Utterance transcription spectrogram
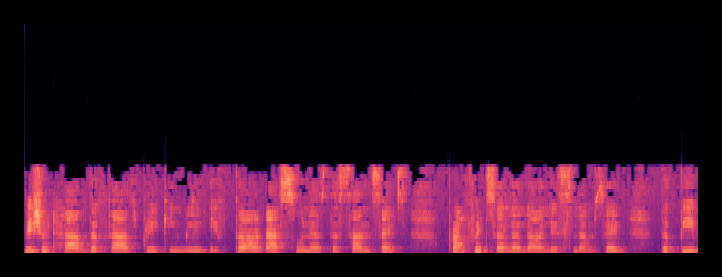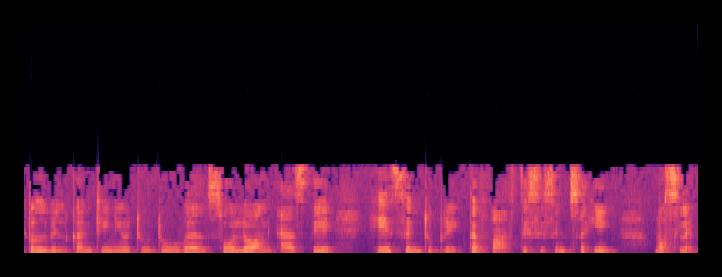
We should have the fast breaking meal iftar as soon as the sun sets. Prophet ﷺ said, the people will continue to do well so long as they hasten to break the fast. This is in Sahih Muslim.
